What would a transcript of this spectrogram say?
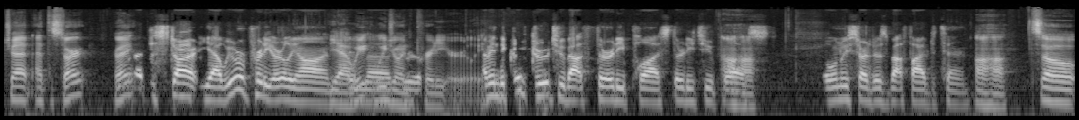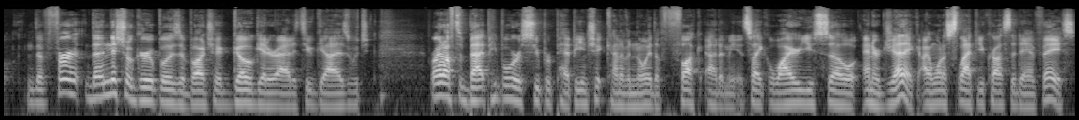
chat at the start, right? At the start, yeah, we were pretty early on. Yeah, we, we joined group. pretty early. I mean, the group grew to about 30 plus, 32 Uh-huh. plus. But when we started, it was about five to 10. Uh huh. So the first, the initial group was a bunch of go-getter attitude guys, which right off the bat, people who are super peppy and shit kind of annoy the fuck out of me. It's like, why are you so energetic? I want to slap you across the damn face.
